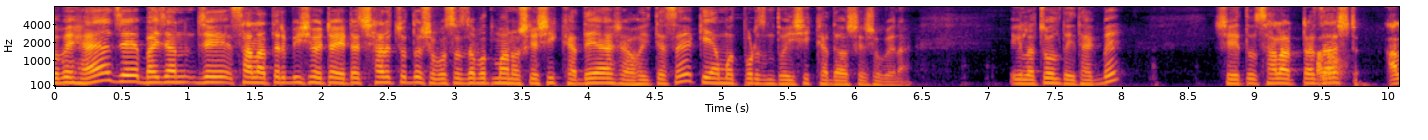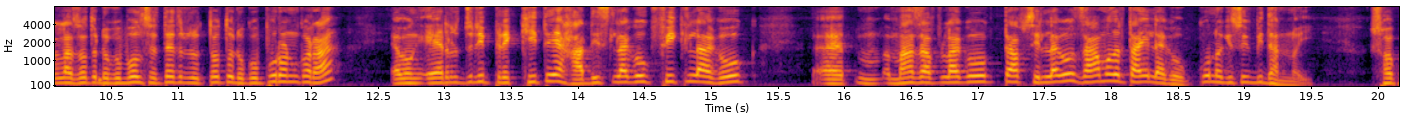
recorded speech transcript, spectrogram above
তবে হ্যাঁ যে ভাইজান যে সালাতের বিষয়টা এটা সাড়ে চোদ্দশো বছর যাবত মানুষকে শিক্ষা দেওয়া আসা হইতেছে কেয়ামত পর্যন্ত এই শিক্ষা দেওয়া শেষ হবে না। এগুলো চলতেই থাকবে। সেহেতু সালাদটা জাস্ট আল্লাহ যতটুকু বলছে ততটুকু পূরণ করা। এবং এর যদি প্রেক্ষিতে হাদিস লাগুক, ফিক লাগুক মাজাব লাগুক তাপসিল লাগুক, যা আমাদের তাই লাগুক, কোনো কিছুই বিধান নয়। সব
